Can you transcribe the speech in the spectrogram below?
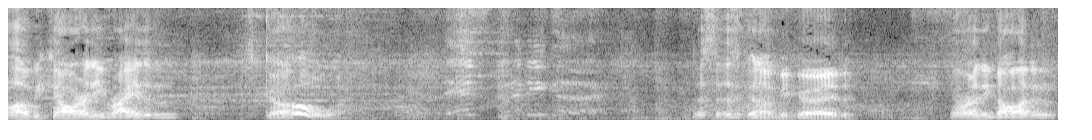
Oh, we can already ride him? Let's go. This is gonna be good. You already got him?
